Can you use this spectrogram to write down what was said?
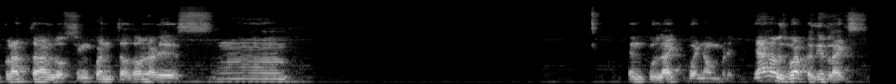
Plata, los 50 dólares. Mm. ten tu like, buen hombre. Ya no les voy a pedir likes.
